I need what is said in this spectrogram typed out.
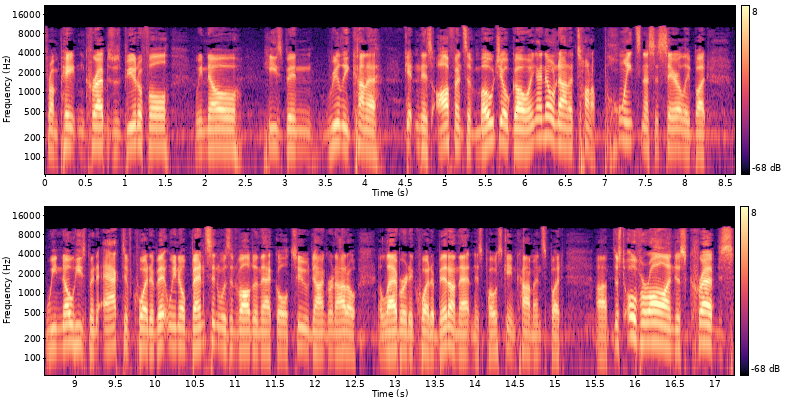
from Peyton Krebs was beautiful. We know he's been really kind of getting his offensive mojo going. I know not a ton of points necessarily, but we know he's been active quite a bit. We know Benson was involved in that goal too. Don Granato elaborated quite a bit on that in his postgame comments, but uh, just overall on just Krebs,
